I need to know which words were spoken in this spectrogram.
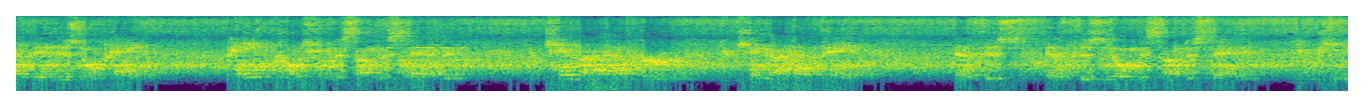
And then there's no pain. Pain comes from misunderstanding. You cannot have hurt. You cannot have pain if there's if there's no misunderstanding. You can,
